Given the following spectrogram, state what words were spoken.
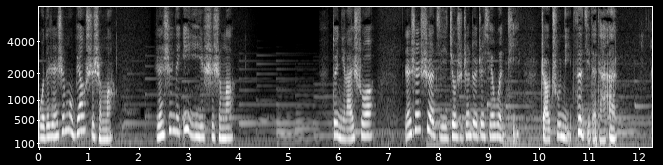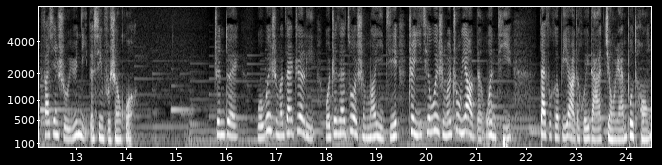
我的人生目标是什么？人生的意义是什么？对你来说，人生设计就是针对这些问题，找出你自己的答案，发现属于你的幸福生活。针对我为什么在这里，我正在做什么，以及这一切为什么重要等问题，戴夫和比尔的回答迥然不同，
